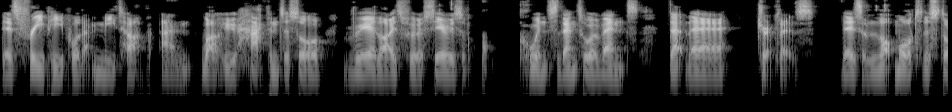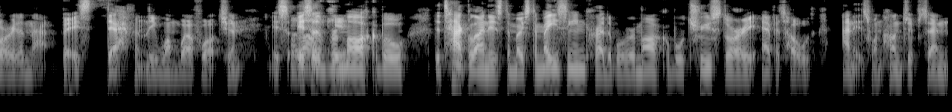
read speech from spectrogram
There's three people that meet up and, well, who happen to sort of realize through a series of coincidental events that they're triplets. There's a lot more to the story than that, but it's definitely one worth watching. It's I it's a it. remarkable. The tagline is the most amazing, incredible, remarkable, true story ever told, and it's 100%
